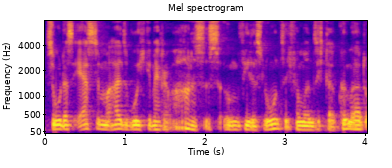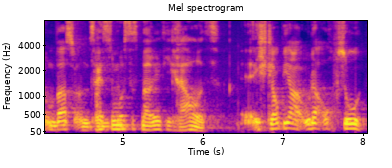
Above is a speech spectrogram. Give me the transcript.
so das erste Mal, so, wo ich gemerkt habe, ah, das ist irgendwie, das lohnt sich, wenn man sich da kümmert um was. Und das heißt, du musstest mal richtig raus. ich glaube ja, oder auch so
